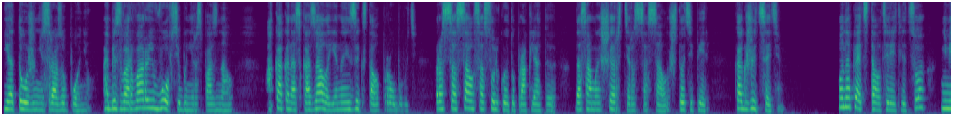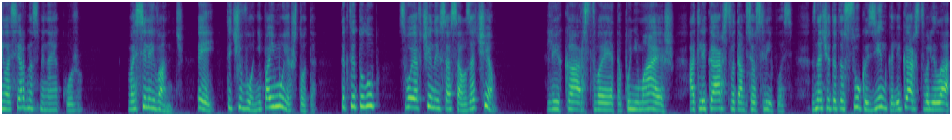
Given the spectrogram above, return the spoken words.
«Я тоже не сразу понял, а без Варвары и вовсе бы не распознал. А как она сказала, я на язык стал пробовать. Рассосал сосульку эту проклятую, до самой шерсти рассосал. Что теперь? Как жить с этим?» Он опять стал тереть лицо, немилосердно сминая кожу. «Василий Иванович, эй, ты чего, не пойму я что-то. Так ты тулуп свой овчиный сосал, зачем?» «Лекарство это, понимаешь? От лекарства там все слиплось. Значит, эта сука Зинка лекарство лила,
